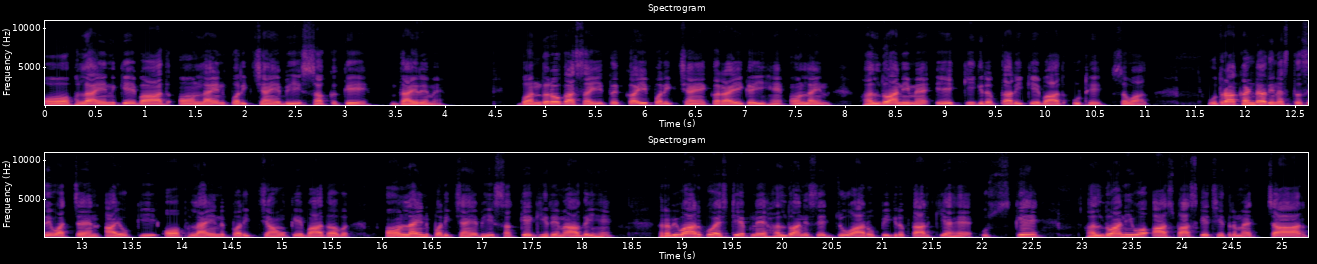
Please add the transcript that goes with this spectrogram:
ऑफलाइन के बाद ऑनलाइन परीक्षाएँ भी शक के दायरे में। बंदरोगा सहित कई परीक्षाएँ कराई गई हैं ऑनलाइन। हल्द्वानी में एक की गिरफ्तारी के बाद उठे सवाल। उत्तराखंड अधीनस्थ सेवा चयन आयोग की ऑफलाइन परीक्षाओं के बाद अब ऑनलाइन परीक्षाएँ भी शक के घेरे में आ गई हैं। रविवार को एसटीएफ ने हल्द्वानी से जो आरोपी गिरफ़्तार किया है, उसके हल्द्वानी व आसपास के क्षेत्र में चार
